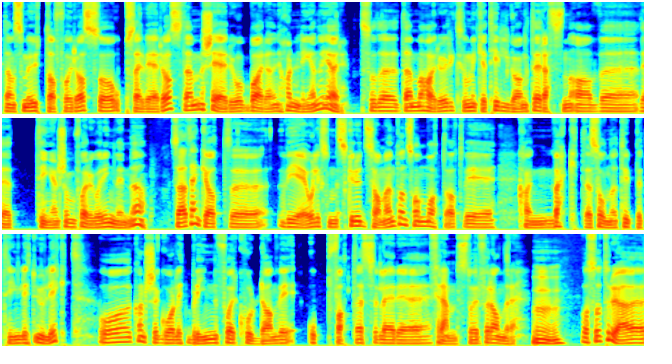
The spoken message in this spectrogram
de som er utafor oss og observerer oss, de ser jo bare den handlingen vi gjør. Så det, de har jo liksom ikke tilgang til resten av de det tingene som foregår innvendig. Så jeg tenker at uh, vi er jo liksom skrudd sammen på en sånn måte at vi kan vekte sånne type ting litt ulikt. Og kanskje gå litt blind for hvordan vi oppfattes eller eh, fremstår for andre. Mm. Og så tror jeg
